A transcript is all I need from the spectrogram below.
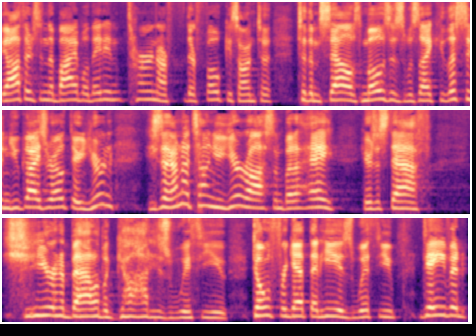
The authors in the Bible, they didn't turn our, their focus onto to themselves. Moses was like, listen, you guys are out there. You're, he said, I'm not telling you you're awesome, but hey, here's a staff. you're in a battle, but God is with you. Don't forget that He is with you. David,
